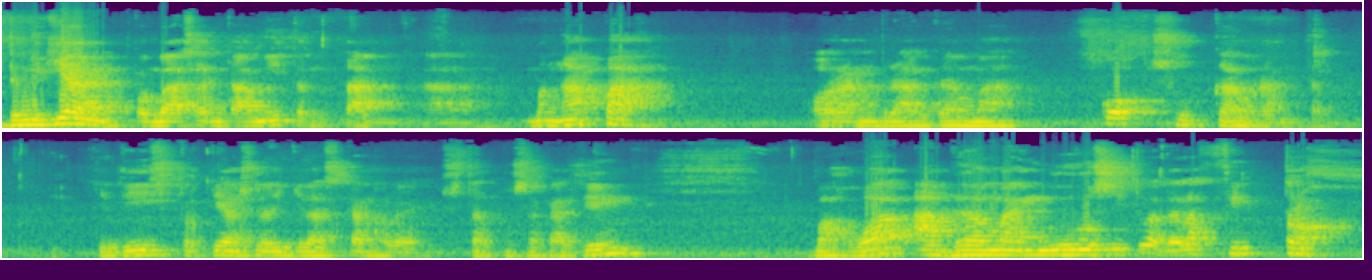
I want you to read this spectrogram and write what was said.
demikian pembahasan kami tentang uh, mengapa orang beragama kok suka berantem. Jadi seperti yang sudah dijelaskan oleh Ustadz Musa Kazim, bahwa agama yang lurus itu adalah fitrah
